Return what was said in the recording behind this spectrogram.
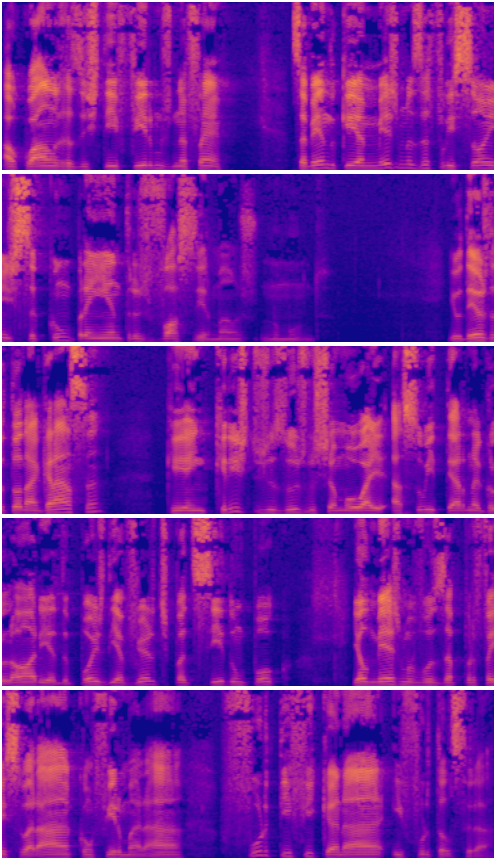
ao qual resisti firmes na fé, sabendo que as mesmas aflições se cumprem entre os vossos irmãos no mundo. E o Deus de toda a graça, que em Cristo Jesus vos chamou à sua eterna glória, depois de haver padecido um pouco. Ele mesmo vos aperfeiçoará, confirmará, fortificará e fortalecerá.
